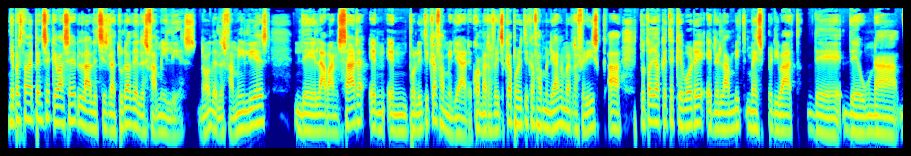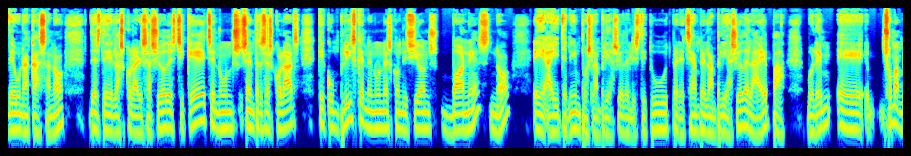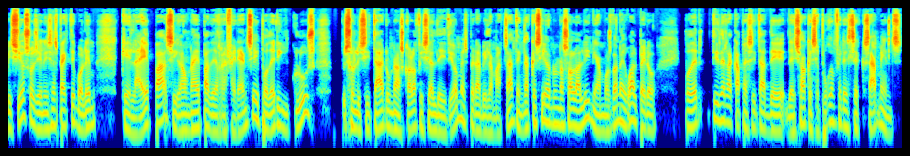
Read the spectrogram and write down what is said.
Després també pense que va ser la legislatura de les famílies, no? de les famílies, de l'avançar en, en política familiar. Quan me referís a política familiar, me referís a tot allò que té que veure en l'àmbit més privat d'una casa, no? des de l'escolarització dels xiquets en uns centres escolars que complisquen en unes condicions bones. No? Eh, ahí tenim pues, l'ampliació de l'institut, per exemple, l'ampliació de la EPA. Volem, eh, som ambiciosos i en aquest aspecte volem que la EPA siga una EPA de referència i poder inclús sol·licitar una escola oficial d'idiomes per a Vilamarxant, encara que sigui en una sola línia, ens dona igual, però poder tindre la capacitat d'això, que se puguen fer els exàmens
